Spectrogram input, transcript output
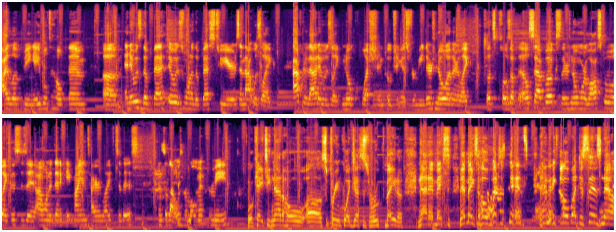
i loved being able to help them um, and it was the best it was one of the best two years and that was like after that, it was like no question coaching is for me. There's no other like let's close up the LSAT books. There's no more law school. Like this is it. I want to dedicate my entire life to this, and so that was the moment for me. Well, KT, now the whole uh, Supreme Court Justice Ruth Bader. Now that makes that makes a whole bunch of sense. That makes a whole bunch of sense now.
